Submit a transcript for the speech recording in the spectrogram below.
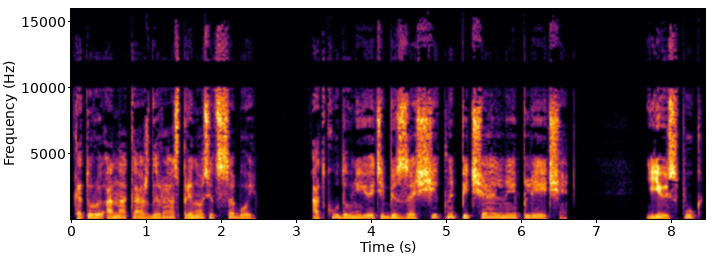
которую она каждый раз приносит с собой? Откуда у нее эти беззащитно печальные плечи? Ее испуг,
